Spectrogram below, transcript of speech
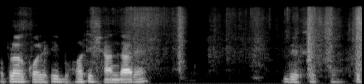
कपड़ा क्वालिटी बहुत ही शानदार है। देख सकते हैं।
